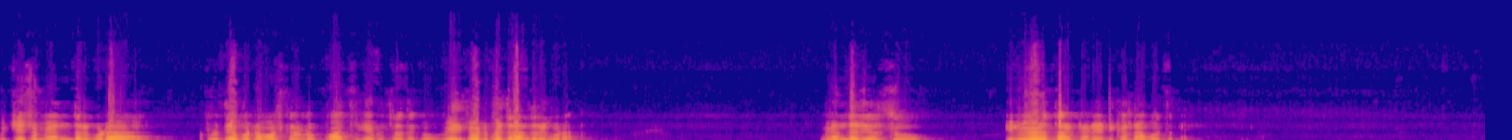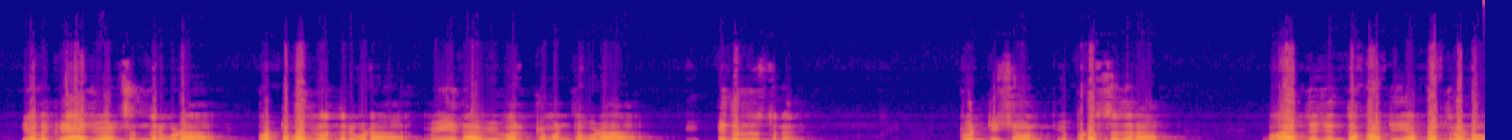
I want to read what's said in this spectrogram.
విచ్చేసిన మీ అందరూ కూడా హృదయపూర్వ నమస్కారాలు పాత్రికేయ మిత్రులకు వేదిక ఉన్న పెద్దలందరూ కూడా. మీ అందరూ తెలుసు ఇరవై ఏడో తారీఖున ఎన్నికలు రాబోతున్నాయి. ఇవాళ గ్రాడ్యుయేట్స్ అందరూ కూడా పట్టభద్రులు అందరూ కూడా మేధావి వర్గం అంతా కూడా ఎదురు చూస్తున్నది ట్వంటీ సెవెంత్ ఎప్పుడు వస్తుందరా భారతీయ జనతా పార్టీ అభ్యర్థులను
